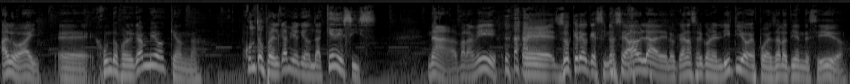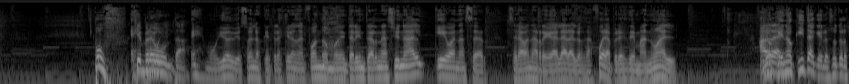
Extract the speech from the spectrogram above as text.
algo hay. Eh, ¿Juntos por el cambio? ¿Qué onda? Juntos por el cambio, ¿qué onda? ¿Qué decís? Nada, para mí, eh, yo creo que si no se habla de lo que van a hacer con el litio es porque ya lo tienen decidido. Puf, qué pregunta. es muy obvio, son los que trajeron al Fondo Monetario Internacional. ¿Qué van a hacer? Se la van a regalar a los de afuera, pero es de manual. lo que no quita que los otros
